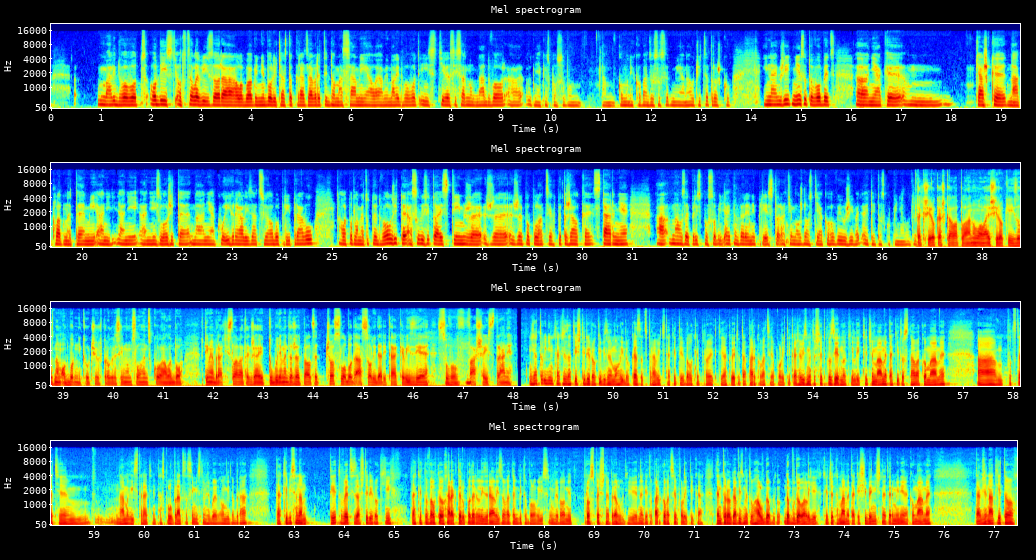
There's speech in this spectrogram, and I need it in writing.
mali dôvod odísť od televízora, alebo aby neboli častokrát zavretí doma sami, ale aby mali dôvod ísť eh, si sadnúť na dvor a nejakým spôsobom tam komunikovať so susedmi a naučiť sa trošku inak žiť. Nie sú to vôbec uh, nejaké um, ťažké nákladné témy, ani, ani, ani zložité na nejakú ich realizáciu alebo prípravu. Ale podľa mňa toto je dôležité a súvisí to aj s tým, že, že, že populácia v Petržalke starne a naozaj prispôsobiť aj ten verejný priestor a tie možnosti, ako ho využívať aj tejto skupine ľudí. Tak široká škála plánu, ale aj široký zoznam odborníkov, či už v progresívnom Slovensku alebo v týme Bratislava, takže aj tu budeme držať palce. Čo sloboda a solidarita, aké vízie sú vo vašej strane? Ja to vidím tak, že za tie 4 roky by sme mohli dokázať spraviť také tie veľké projekty, ako je to tá parkovacia politika, že by sme to všetko zjednotili, keďže máme takýto stav, ako máme a v podstate na magistráte tá spolupráca si myslím, že bude veľmi dobrá, tak keby sa nám tieto veci za 4 roky takéto veľkého charakteru podarili zrealizovať, tak by to bolo, myslím, že veľmi prospešné pre ľudí. Jednak je to parkovacia politika. Tento rok, aby sme tú halu dobudovali, keďže tam máme také šibeničné termíny, ako máme. Takže na tieto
